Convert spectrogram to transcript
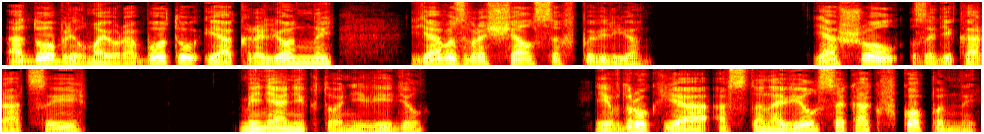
одобрил мою работу, и, окрыленный, я возвращался в павильон. Я шел за декорацией, меня никто не видел, и вдруг я остановился, как вкопанный.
